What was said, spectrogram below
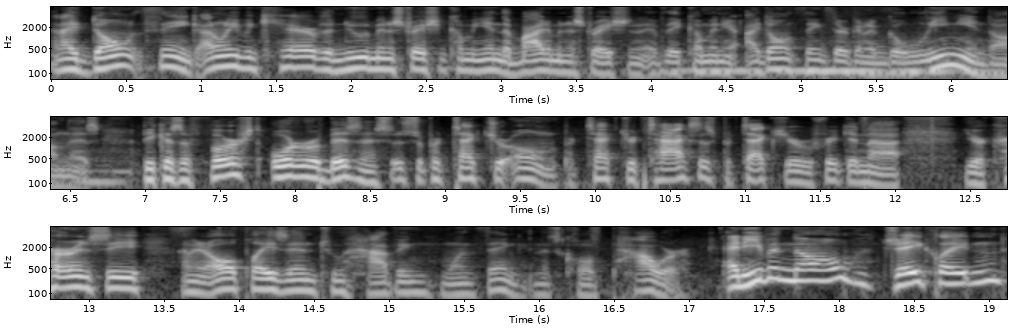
And I don't think, I don't even care if the new administration coming in, the Biden administration, if they come in here, I don't think they're going to go lenient on this. Because the first order of business is to protect your own, protect your taxes, protect your freaking, uh, your currency. I mean, it all plays into having one thing, and it's called power. And even though Jay Clayton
